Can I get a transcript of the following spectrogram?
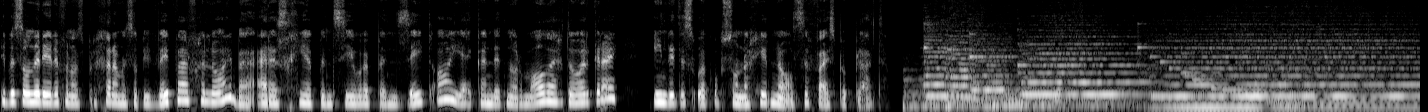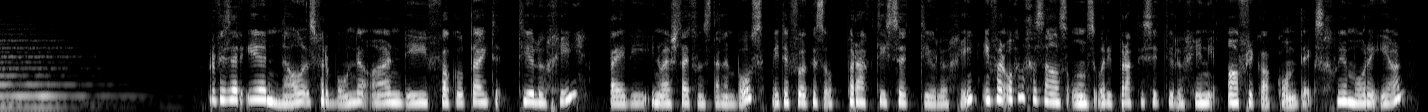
Die besonderhede van ons program is op die webwerf gelaai by rsg.co.za. Jy kan dit normaalweg daar kry en dit is ook op Sondagjoernaal se Facebookblad. Professor Ian Nel is verbonde aan die fakulteit teologie by die Universiteit van Stellenbosch met 'n fokus op praktiese teologie. En vanoggend gesels ons oor die praktiese teologie in die Afrika konteks. Goeiemôre Ian.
